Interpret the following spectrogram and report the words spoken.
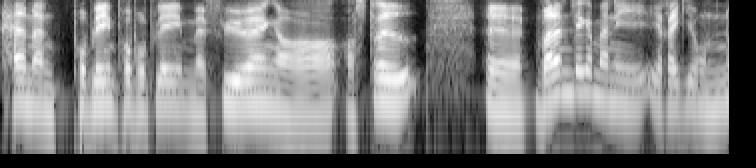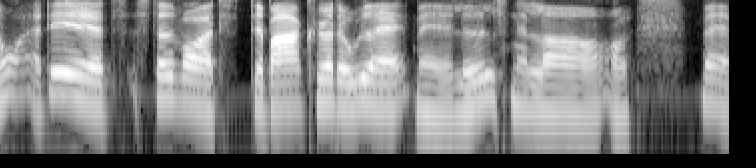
havde man problem på problem med fyring og, og strid. Øh, hvordan ligger man i, i Region Nord? Er det et sted, hvor det bare kører ud af med ledelsen, eller og, hvad,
